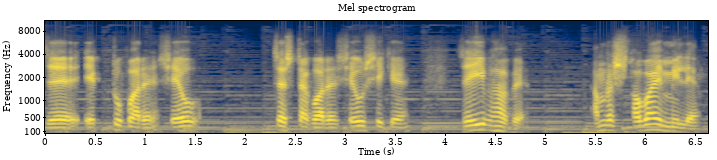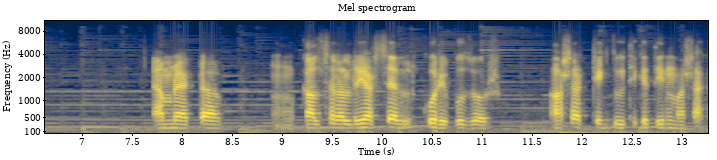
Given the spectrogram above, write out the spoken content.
যে একটু পারে, সেও চেষ্টা করে, সেও শিখে। যে এইভাবে আমরা সবাই মিলে আমরা একটা কালচারাল রিহার্সেল করি পুজোর। আসার ঠিক দুই থেকে তিন মাস আগ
